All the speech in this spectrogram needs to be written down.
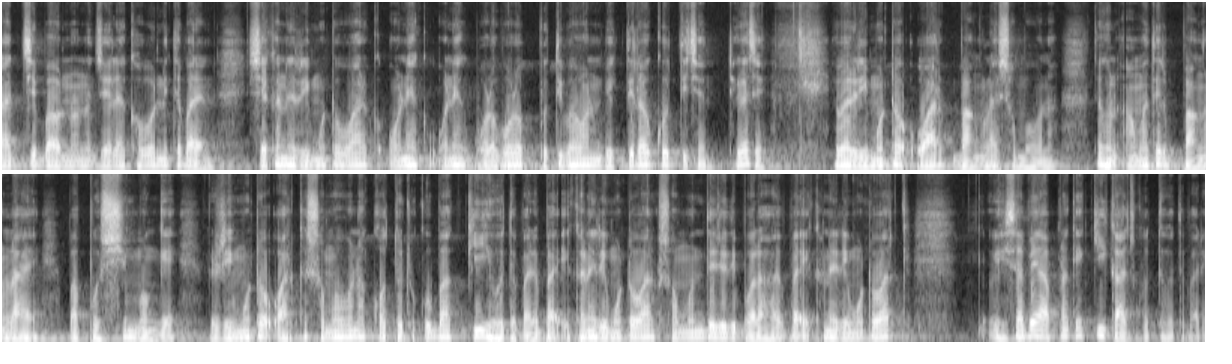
রাজ্যে বা অন্যান্য জেলায় খবর নিতে পারেন। সেখানে রিমোট ওয়ার্ক অনেক অনেক বড় বড় প্রতিভাবান ব্যক্তিরাও করতেছেন, ঠিক আছে? এবার রিমোট ওয়ার্ক বাংলায় সম্ভাবনা। দেখুন, আমাদের বাংলায় বা পশ্চিমবঙ্গে রিমোট ওয়ার্কের সম্ভাবনা কতটুকু বা কী হতে পারে বা এখানে রিমোট ওয়ার্ক সম্বন্ধে যদি বলা হয় বা এখানে রিমোট ওয়ার্ক হিসাবে আপনাকে কি কাজ করতে হতে পারে?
